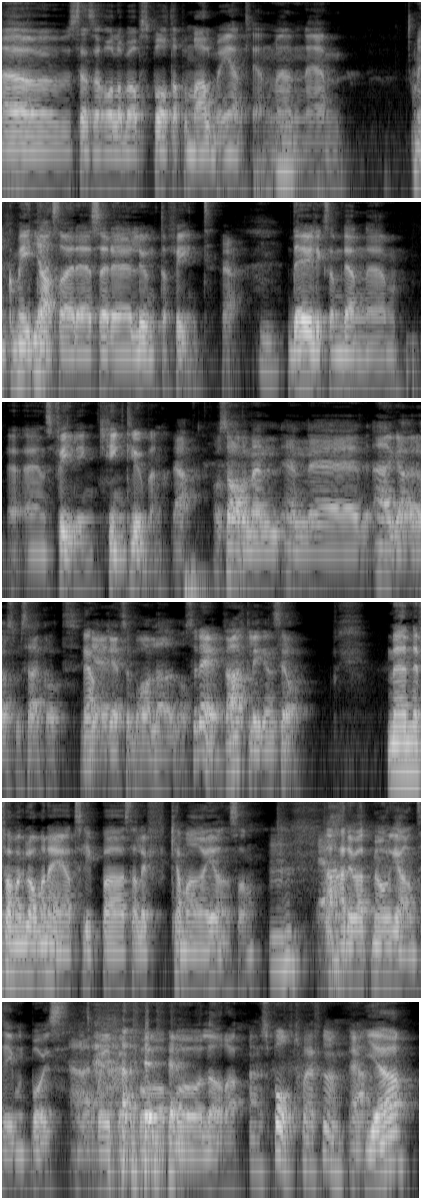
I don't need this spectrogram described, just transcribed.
Uh, sen så håller vi upp sporta på Malmö egentligen. Men, ehm, men kom hit Ja. här så är, det, så är det lugnt och fint. Ja. Det är ju liksom den, ehm, ens feeling kring klubben. Ja, och så har de en, en eh, ägare då som säkert Ja. ger rätt så bra löner. Så det är verkligen så. Men fan vad glad man är att slippa Salif Kamara Jönsson. Ja. Det hade varit målgaranti mot boys Ja, det- på på, på lördag. Ja, Sportchef nu. Ja. Ja,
